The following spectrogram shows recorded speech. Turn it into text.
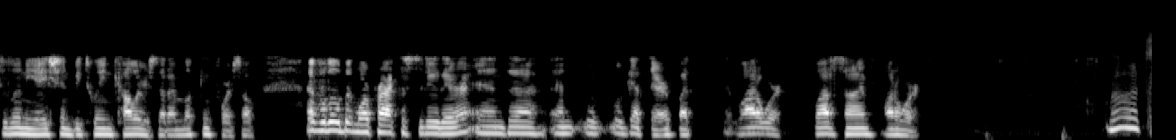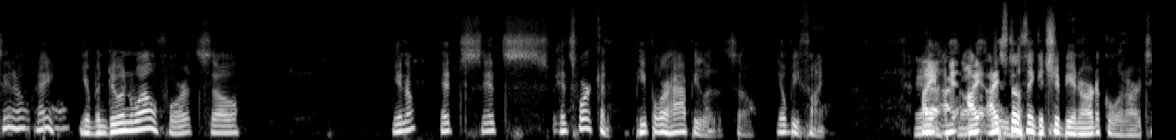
delineation between colors that I'm looking for. So I have a little bit more practice to do there, and uh, and we'll, we'll get there. But a lot of work, a lot of time, a lot of work. Well, it's you know, hey, you've been doing well for it, so you know, it's it's it's working. People are happy with it, so you'll be fine. I I, I, I still think it should be an article in RT.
